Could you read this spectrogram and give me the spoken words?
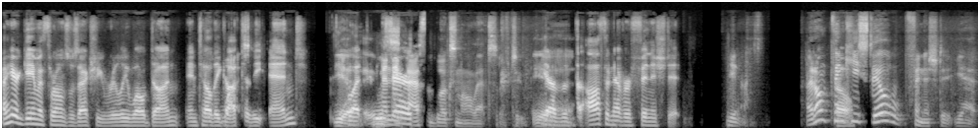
I hear Game of Thrones was actually really well done until they got to the end. Yeah, But it to and they fair- passed the books and all that stuff too. Yeah, the, the author never finished it. Yeah. I don't think Oh. he still finished it yet.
